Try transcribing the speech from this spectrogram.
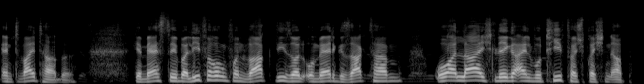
entweiht habe? Gemäß der Überlieferung von Waqdi soll Omer gesagt haben, O Allah, ich lege ein Votivversprechen ab.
